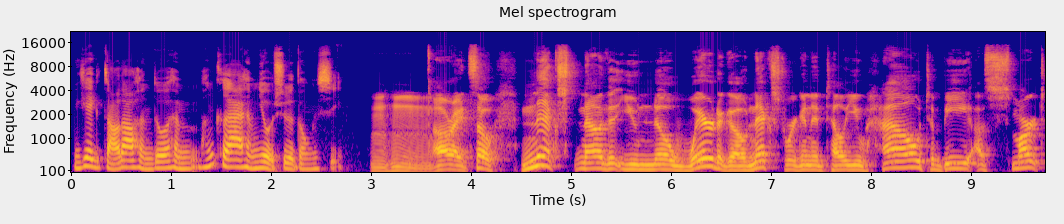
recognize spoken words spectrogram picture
你可以找到很多很很可爱、很有趣的东西。Mm-hmm. All right. So next, now that you know where to go, next we're going to tell you how to be a smart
